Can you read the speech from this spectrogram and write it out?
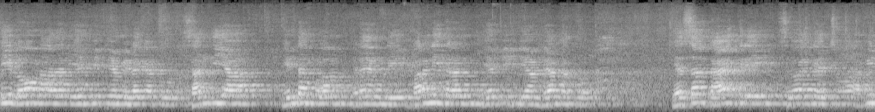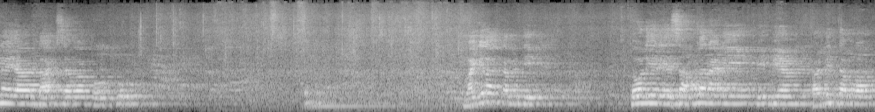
T Loganathan ABPM Ilagattur Sandhya Indankulam Idayangudi Baranitharan ABPM Vemathur S R Gayathri Sivaganga SO Abinaya Dak Sevak Uppur Mahila committee தோழியர் S Amalarani BPM Pallithammam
